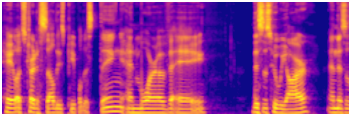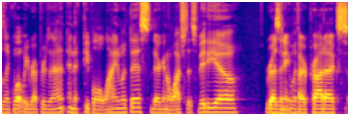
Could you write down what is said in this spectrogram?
hey, let's try to sell these people this thing, and more of a, this is who we are. And this is like what we represent. And if people align with this, they're to watch this video, resonate with our products,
